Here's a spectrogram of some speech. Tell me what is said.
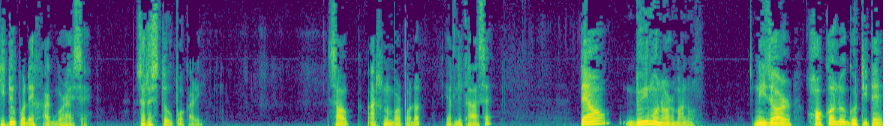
হিতুপদেশ আগবঢ়াইছে। যথেষ্ট উপকাৰী। চাওক আঠ নম্বৰ পদত ইয়াত লিখা আছে তেওঁ দুই মনৰ মানুহ নিজৰ সকলো গতিতে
